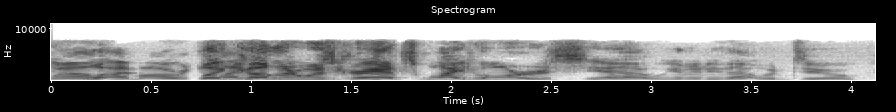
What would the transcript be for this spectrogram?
Well, What- I'm already. what like, color was Grant's white horse? Yeah, we gonna do that one too.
